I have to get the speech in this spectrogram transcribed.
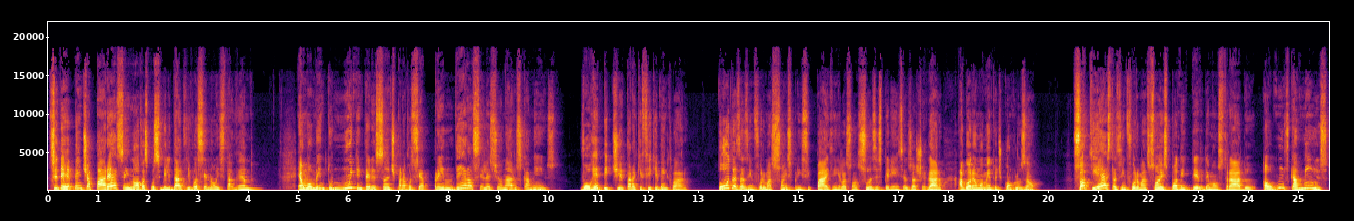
se de repente aparecem novas possibilidades e você não está vendo. É um momento muito interessante para você aprender a selecionar os caminhos. Vou repetir para que fique bem claro. Todas as informações principais em relação às suas experiências já chegaram. Agora é um momento de conclusão. Só que estas informações podem ter demonstrado alguns caminhos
